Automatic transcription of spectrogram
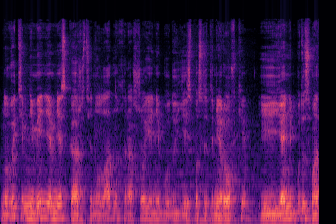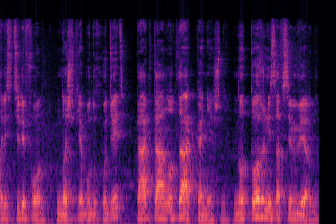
Но вы, тем не менее, мне скажете, ну ладно, хорошо, я не буду есть после тренировки, и я не буду смотреть телефон. Значит, я буду худеть? Так-то оно так, конечно, но тоже не совсем верно.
